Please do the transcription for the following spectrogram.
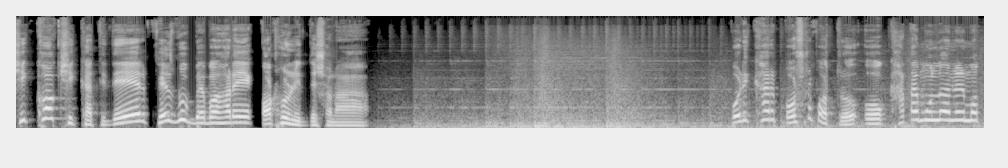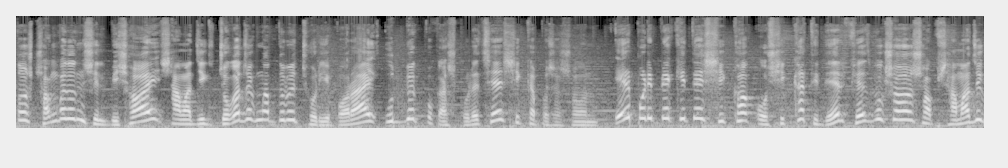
শিক্ষক শিক্ষার্থীদের ফেসবুক ব্যবহারে কঠোর নির্দেশনা। পরীক্ষার প্রশ্নপত্র ও খাতা মূল্যায়নের মতো সংবেদনশীল বিষয় সামাজিক যোগাযোগ মাধ্যমে ছড়িয়ে পড়ায় উদ্বেগ প্রকাশ করেছে শিক্ষা প্রশাসন। এর পরিপ্রেক্ষিতে শিক্ষক ও শিক্ষার্থীদের ফেসবুক সহ সব সামাজিক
